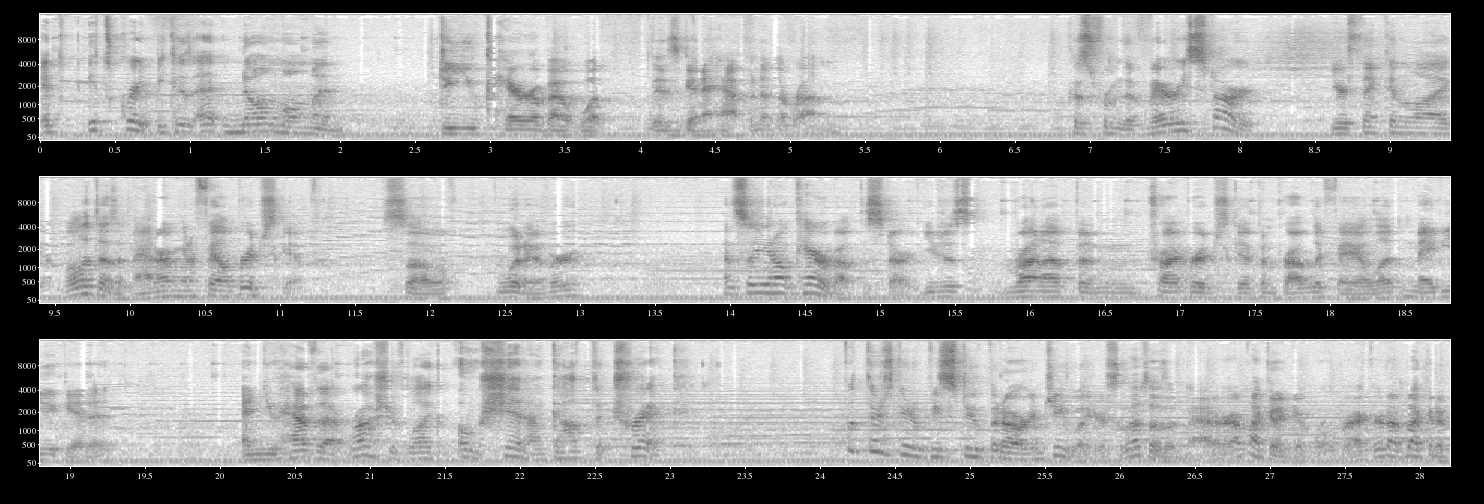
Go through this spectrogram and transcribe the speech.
It it's great because at no moment do you care about what is gonna happen in the run. Because from the very start, you're thinking like, well, it doesn't matter, I'm gonna fail bridge skip. So, whatever. And so you don't care about the start. You just run up and try bridge skip and probably fail it, and maybe you get it. And you have that rush of like, oh shit, I got the trick. But there's gonna be stupid RNG later, so that doesn't matter. I'm not gonna get world record, I'm not gonna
